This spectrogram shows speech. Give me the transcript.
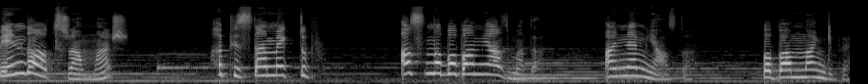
Benim de hatıram var. Hapisten mektup. Aslında babam yazmadı. Annem yazdı. Babamdan gibi.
